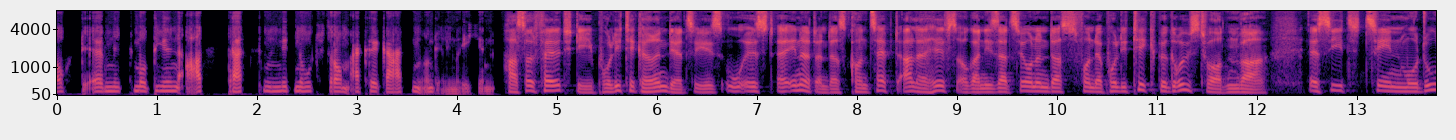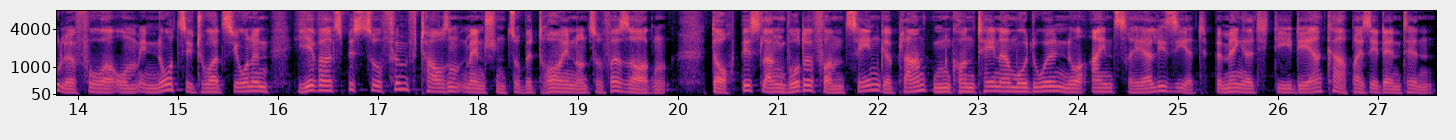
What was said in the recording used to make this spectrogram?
auch äh, mit mobilen Arztpraxen, mit Notstromaggregaten und ähnlichem. Hasselfeld, die Politikerin der CSU ist, erinnert an das Konzept aller Hilfsorganisationen, das von der Politik begrüßt worden war. Es sieht zehn Module vor, um in Notsituationen jeweils bis zu 5000 Menschen zu betreuen und zu versorgen. Doch bislang wurde von zehn geplanten Containermodulen nur eins realisiert, bemängelt die DRK-Präsidentin.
